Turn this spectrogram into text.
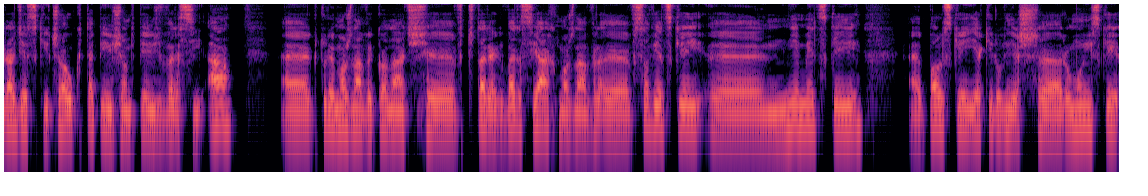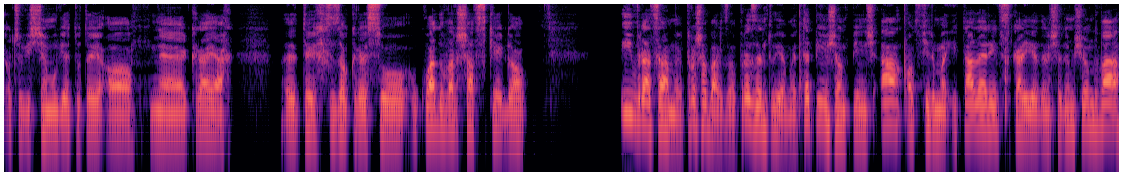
radziecki czołg T-55 w wersji A, który można wykonać w czterech wersjach. Można w, w sowieckiej, niemieckiej, polskiej, jak i również rumuńskiej. Oczywiście mówię tutaj o krajach tych z okresu Układu Warszawskiego. I wracamy. Proszę bardzo, prezentujemy T55A od firmy Italeri w skali 1,72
